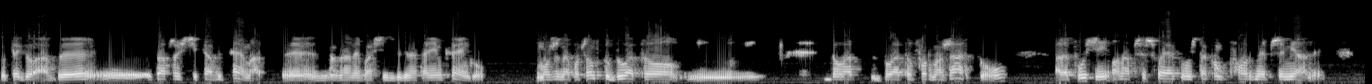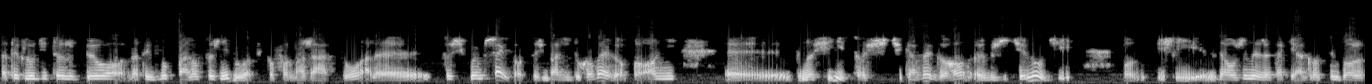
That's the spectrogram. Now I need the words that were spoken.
do tego, aby e, zacząć ciekawy temat e, związany właśnie z wygnataniem kręgu. Może na początku była to, mm, była, była to forma żartu, ale później ona przeszła jakąś taką formę przemiany. Dla tych ludzi to już było, dla tych dwóch panów to już nie było tylko forma żartu, ale coś głębszego, coś bardziej duchowego, bo oni e, wnosili coś ciekawego w życie ludzi. Bo jeśli założymy, że taki agrosymbol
